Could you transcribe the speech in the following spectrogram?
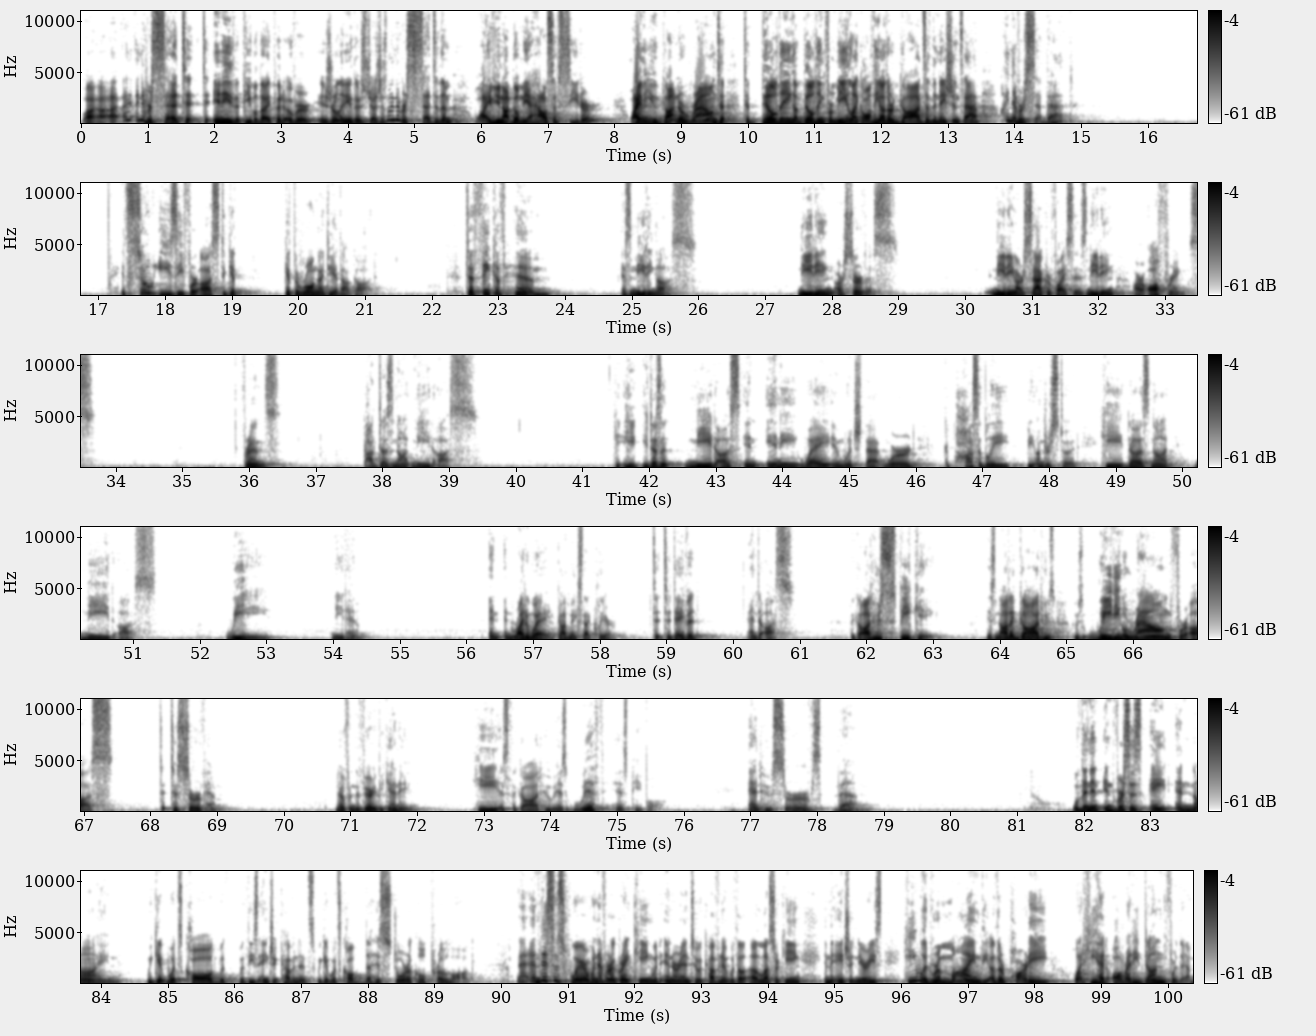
I, I, I, never said to, to any of the people that I put over Israel, any of those judges, I never said to them, Why have you not built me a house of cedar? Why haven't you gotten around to, to building a building for me like all the other gods of the nations have? I never said that. It's so easy for us to get, get the wrong idea about God, to think of Him as needing us, needing our service, needing our sacrifices, needing our offerings. Friends, God does not need us. He, he, he doesn't need us in any way in which that word could possibly be understood. He does not need us. We need him. And, and right away, God makes that clear to, to David and to us. The God who's speaking is not a God who's, who's waiting around for us to, to serve him. No, from the very beginning, he is the God who is with his people and who serves them. Well, then in, in verses 8 and 9, we get what's called, with, with these ancient covenants, we get what's called the historical prologue. And this is where, whenever a great king would enter into a covenant with a, a lesser king in the ancient Near East, he would remind the other party what he had already done for them.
